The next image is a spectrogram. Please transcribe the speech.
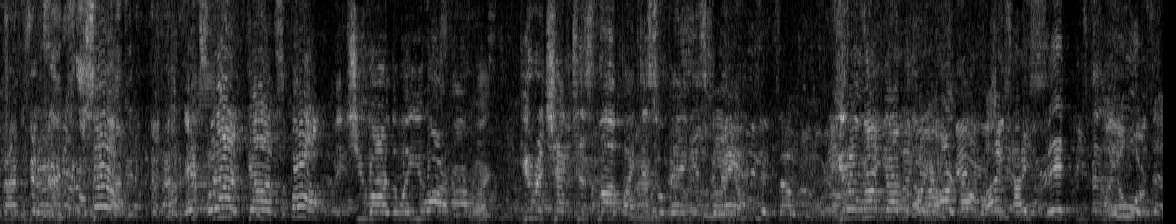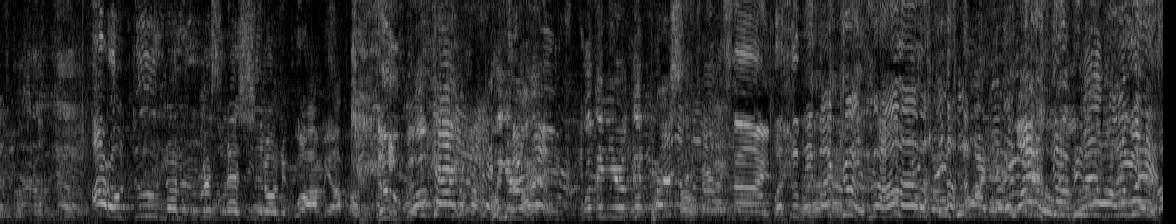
So, it's not God's fault that you are the way you are, Malcolm. You reject his love by disobeying his command. You don't love God with all your heart, Malcolm. Like I said before, I don't do none of the rest of that shit on it. Well, I mean, I probably do, but Okay, well, you're well then you're a good person. But good, but good. No, hold on. Why is good people on the list?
